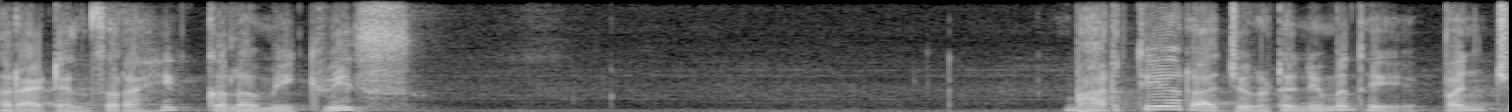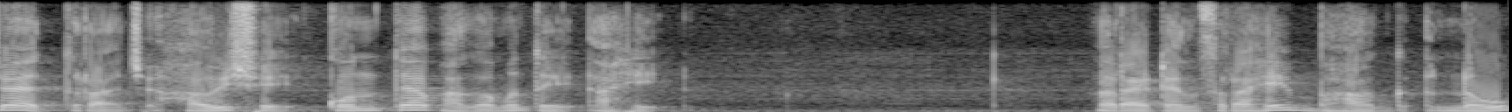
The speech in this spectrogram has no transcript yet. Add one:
राईट आन्सर आहे कलम एकवीस. भारतीय राज्यघटनेमध्ये पंचायत राज हा विषय कोणत्या भागामध्ये आहे? राईट आन्सर आहे भाग नऊ.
